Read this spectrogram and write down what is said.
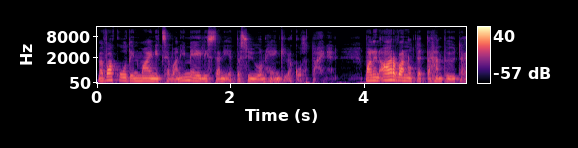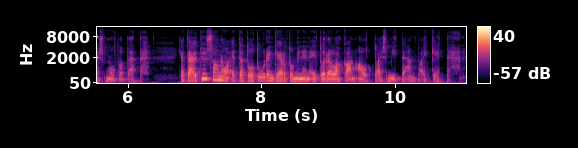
Mä vakuutin mainitsevani mailissäni, että syy on henkilökohtainen. Mä olin arvannut, että hän pyytäisi multa tätä. Ja täytyy sanoa, että totuuden kertominen ei todellakaan auttaisi mitään tai ketään.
